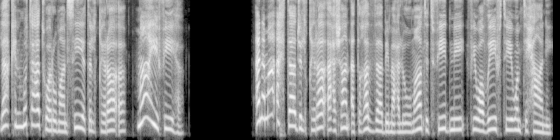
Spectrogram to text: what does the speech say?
لكن متعة ورومانسية القراءة ما هي فيها. أنا ما أحتاج القراءة عشان أتغذى بمعلومات تفيدني في وظيفتي وامتحاني.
